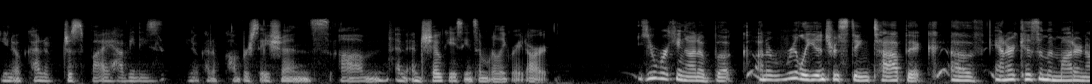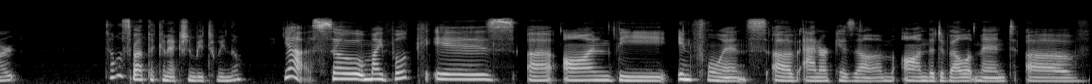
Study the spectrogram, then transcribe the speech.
you know kind of just by having these you know kind of conversations um, and, and showcasing some really great art. You're working on a book on a really interesting topic of anarchism and modern art. Tell us about the connection between them. Yeah, so my book is uh, on the influence of anarchism on the development of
